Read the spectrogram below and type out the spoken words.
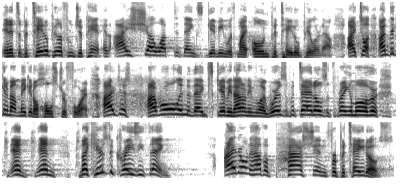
and it's a potato peeler from Japan. And I show up to Thanksgiving with my own potato peeler now. I told, I'm thinking about making a holster for it. I just, I roll into Thanksgiving. I don't even like, where's the potatoes? Let's bring them over. And, and like, here's the crazy thing I don't have a passion for potatoes.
